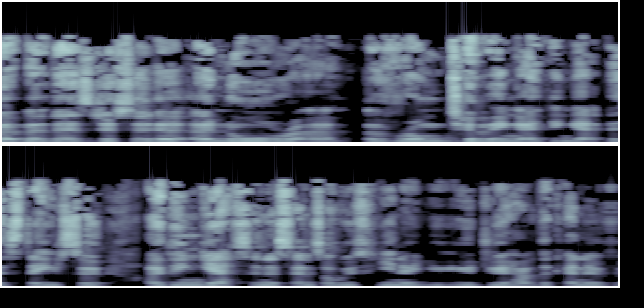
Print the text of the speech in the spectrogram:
But but there's just a, an aura of wrongdoing, I think, at this stage. So I think yes, in a sense, obviously, you know, you, you do have the kind of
